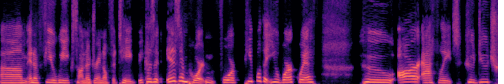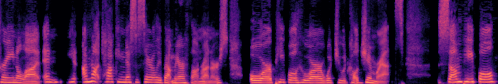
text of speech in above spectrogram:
um, in a few weeks on adrenal fatigue because it is important for people that you work with who are athletes who do train a lot. And i'm not talking necessarily about marathon runners or people who are what you would call gym rats. Some people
